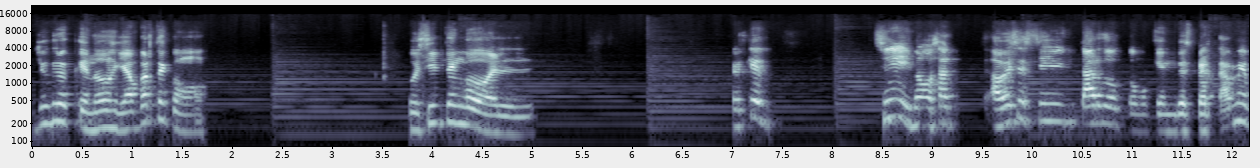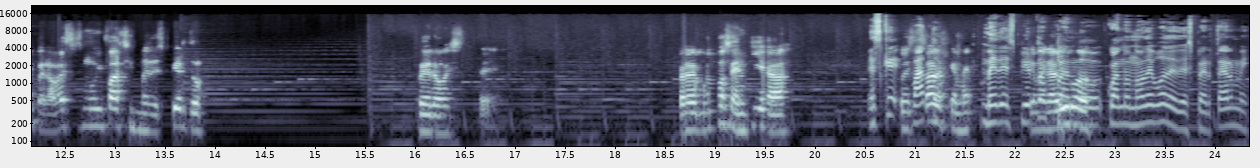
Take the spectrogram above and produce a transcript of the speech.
Yo creo que no. Y aparte, como. Pues sí, tengo el. Es que. Sí, no, o sea, a veces sí tardo como que en despertarme, pero a veces muy fácil me despierto. Pero este. Pero pues no sentía. Es que, Pues vato, sabes que me. me despierto que me la cuando, no debo de despertarme.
